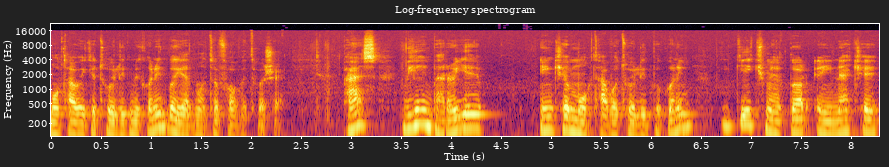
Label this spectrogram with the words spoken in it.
محتوایی که تولید می‌کنید باید متفاوت باشه. پس بیایم برای اینکه محتوا تولید بکنیم یک مقدار عینک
